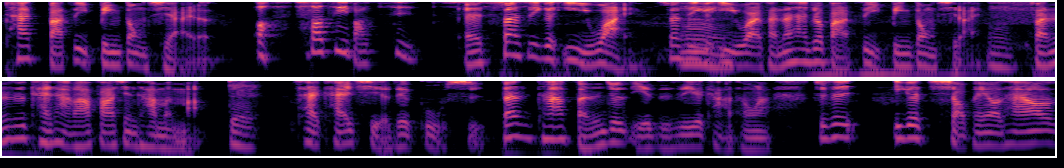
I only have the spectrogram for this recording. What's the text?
他把自己冰冻起来了。哦，是他自己把自己，哎、算是一个意外，算是一个意外。反正他就把自己冰冻起来，嗯，反正是凯塔拉发现他们嘛，对，才开启了这个故事。但他反正就是也只是一个卡通啊，就是一个小朋友他要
